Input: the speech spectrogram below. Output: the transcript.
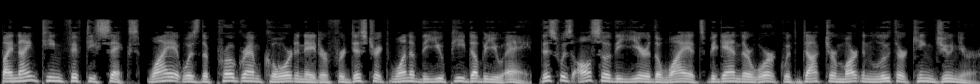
By 1956, Wyatt was the program coordinator for District 1 of the UPWA. This was also the year the Wyatts began their work with Dr. Martin Luther King Jr.,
